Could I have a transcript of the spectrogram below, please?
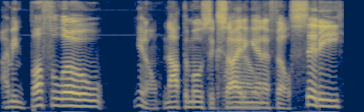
I mean Buffalo, you know, not the most exciting Crowd. NFL city.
